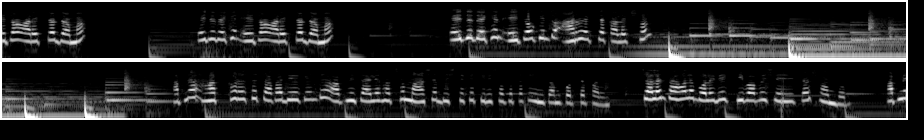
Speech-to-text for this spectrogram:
এটাও আরেকটা জামা। এই যে দেখেন, এটাও আরেকটা জামা। এই যে দেখেন এইটাও কিন্তু আরও একটা কালেকশন আপনার হাত খরচের টাকা দিয়ে কিন্তু আপনি চাইলে হচ্ছে মাসে বিশ থেকে তিরিশ হাজার টাকা ইনকাম করতে পারেন। চলেন তাহলে বলে দিই কীভাবে সেইটা সম্ভব। আপনি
